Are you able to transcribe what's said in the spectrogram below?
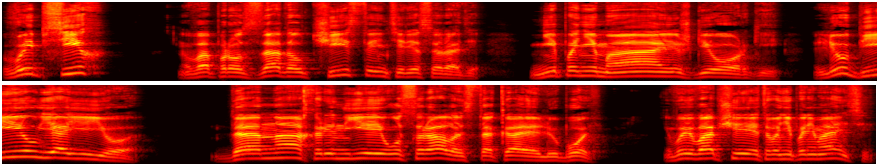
Вы псих? Вопрос задал чисто интереса ради. Не понимаешь, Георгий, любил я ее. Да нахрен ей усралась такая любовь. Вы вообще этого не понимаете?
